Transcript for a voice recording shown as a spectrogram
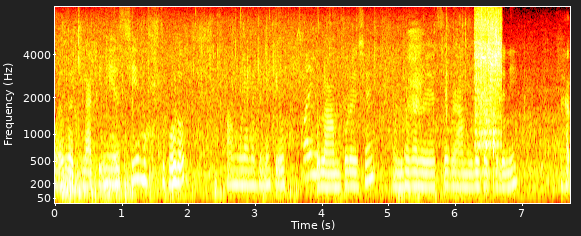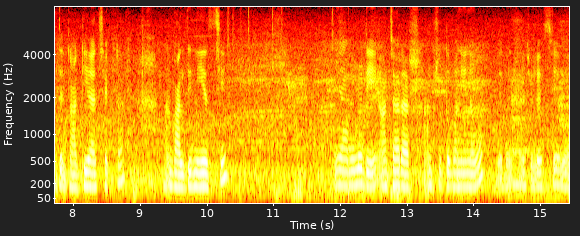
ভয় পাচ্ছে লাঠি নিয়ে এসেছি মস্ত বড়। আঙুল আনার জন্য কেউ তোলা আম পড়েছে অন্ধকার হয়ে এসছে এবার আমগুলো সব তুলে নিই হাতে লাঠি আছে একটা আর বালতি নিয়ে এসেছি। এই আমগুলো দিয়ে আচার আর আমসুতো বানিয়ে নেব। দেখুন আমি চলে এসেছি এবং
